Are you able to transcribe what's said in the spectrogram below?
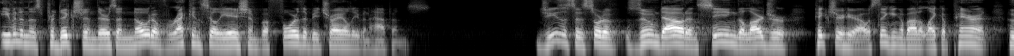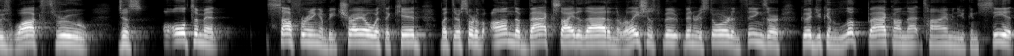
even in this prediction there's a note of reconciliation before the betrayal even happens. Jesus is sort of zoomed out and seeing the larger picture here. I was thinking about it like a parent who's walked through just ultimate suffering and betrayal with a kid, but they're sort of on the backside of that, and the relationship's been restored, and things are good. You can look back on that time and you can see it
